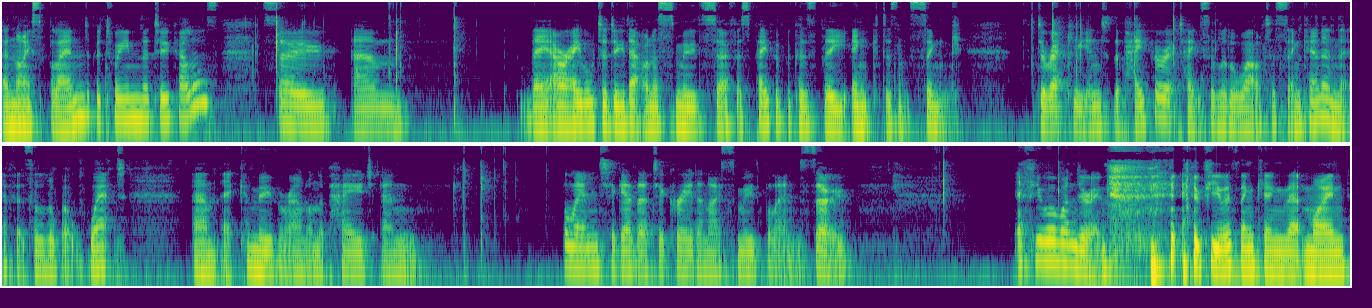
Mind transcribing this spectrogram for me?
a nice blend between the two colors. So um, they are able to do that on a smooth surface paper because the ink doesn't sink directly into the paper. It takes a little while to sink in and if it's a little bit wet, um, it can move around on the page and blend together to create a nice smooth blend. So if you were wondering, if you were thinking that mine,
